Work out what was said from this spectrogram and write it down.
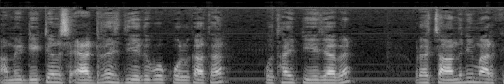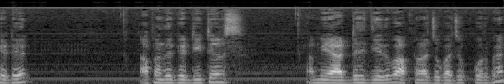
আমি ডিটেলস অ্যাড্রেস দিয়ে দেবো কলকাতার, কোথায় পেয়ে যাবেন। ওটা চাঁদনি মার্কেটের। আপনাদেরকে ডিটেলস আমি অ্যাড্রেস দিয়ে দেবো, আপনারা যোগাযোগ করবেন।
